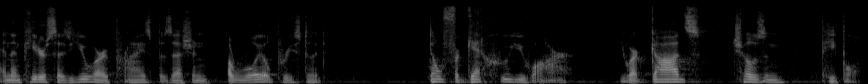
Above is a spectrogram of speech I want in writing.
And then Peter says, You are a prized possession, a royal priesthood. Don't forget who you are. You are God's chosen people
